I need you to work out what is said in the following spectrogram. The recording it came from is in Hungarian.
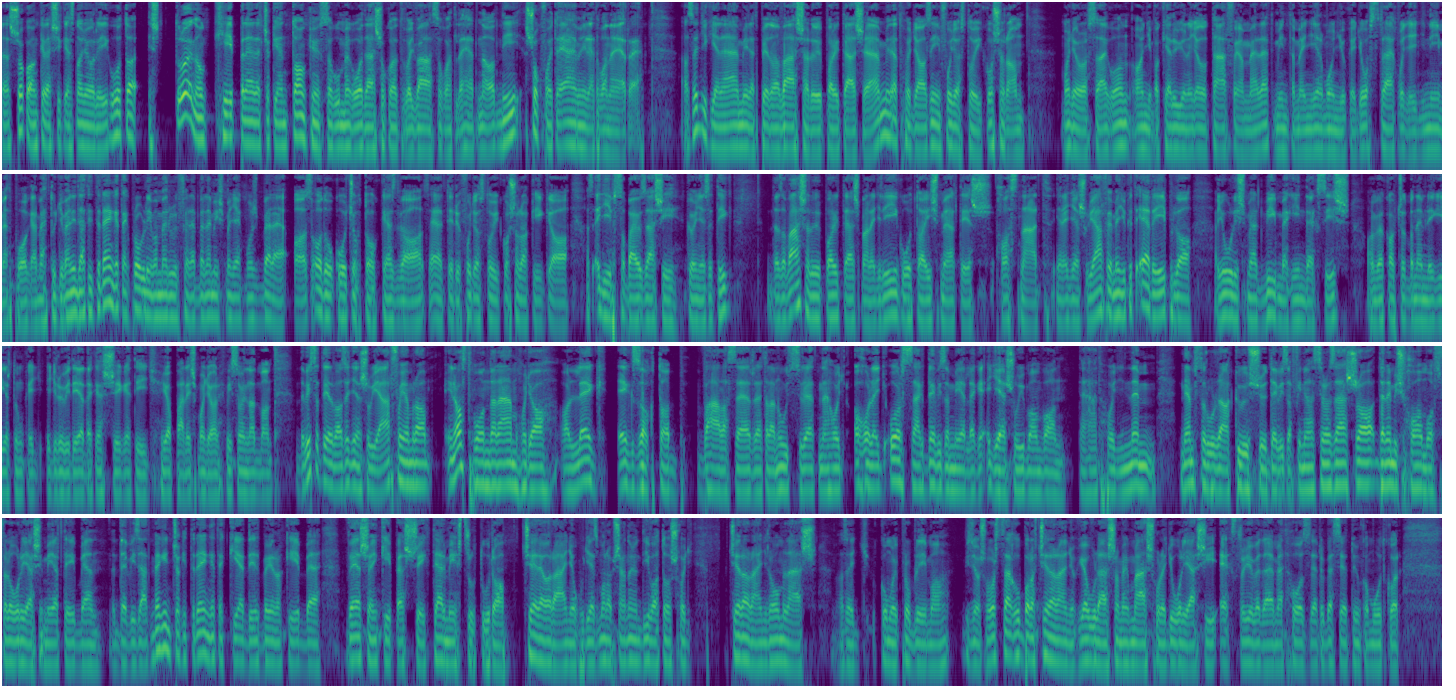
Sokan keresik ezt nagyon régóta, és tulajdonképpen erre csak ilyen tankönyvszagú megoldásokat vagy válaszokat lehetne adni. Sokfajta elmélet van erre. Az egyik ilyen elmélet például a vásárlóparitás elmélet, hogy az én fogyasztói kosaram Magyarországon annyiba kerüljön egy adott árfolyam mellett, mint amennyire mondjuk egy osztrák vagy egy német polgár meg tudja venni. De hát itt rengeteg probléma merül fel, ebben nem is megyek most bele az adókócsoktól kezdve az eltérő fogyasztói kosarakig, a, az egyéb szabályozási környezetig de ez a vásárló paritás már egy régóta ismert és használt ilyen egyensúly árfolyam. Egyébként erre épül a, a jól ismert Big Mac Index is, amivel kapcsolatban nemrég írtunk egy, egy rövid érdekességet így japán és magyar viszonylatban. De visszatérve az egyensúly árfolyamra, én azt mondanám, hogy a, a legexaktabb válasz erre talán úgy születne, hogy ahol egy ország devizamérlege egyensúlyban van, tehát hogy nem, nem szorul rá a külső devizafinanszírozásra, de nem is halmoz fel óriási mértékben devizát. Megint csak itt rengeteg kérdésbe jön a képbe, versenyképesség, termésstruktúra, cserearányok, ugye ez manapság nagyon divatos, hogy cserarány romlás az egy komoly probléma bizonyos országokban, a cserarányok javulása meg máshol egy óriási extra jövedelmet hoz, erről beszéltünk a múltkor.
